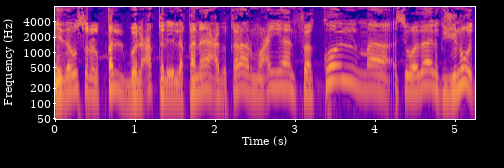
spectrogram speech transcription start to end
إذا وصل القلب والعقل إلى قناعة بقرار معين فكل ما سوى ذلك جنود.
